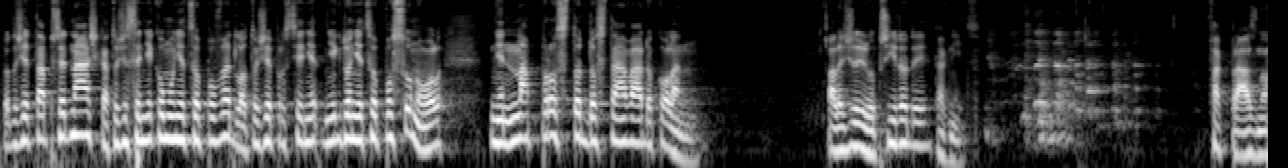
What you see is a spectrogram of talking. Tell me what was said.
Protože ta přednáška, to, že se někomu něco povedlo, to, že prostě někdo něco posunul, mě naprosto dostává do kolen. Ale když jdu do přírody, tak nic. Fakt prázdno.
